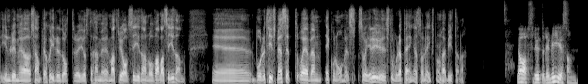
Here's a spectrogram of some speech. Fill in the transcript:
inrymmer jag samtliga skididrottare, just det här med materialsidan och vallasidan. Eh, både tidsmässigt och även ekonomiskt så är det ju stora pengar som läggs på de här bitarna. Ja, absolut, och det blir ju som.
